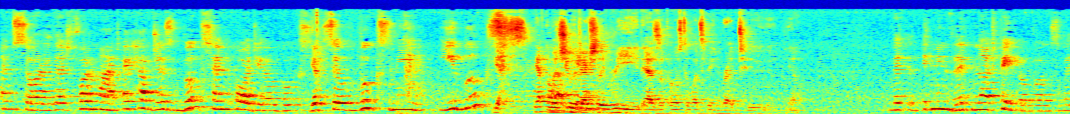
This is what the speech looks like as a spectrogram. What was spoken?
I'm sorry, that format, I have just books and audiobooks. Yep. So books mean e-books? Yes, yep, what you would actually read as opposed to what's being read to you. Yeah. But it means that not paper books, but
